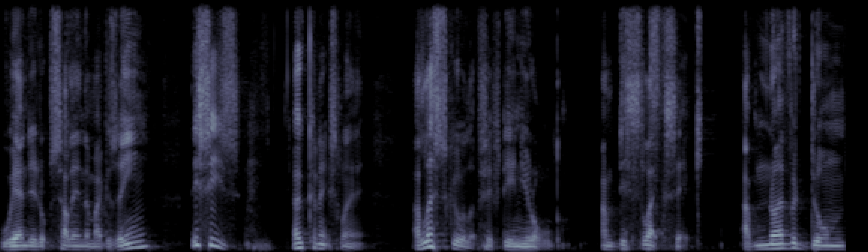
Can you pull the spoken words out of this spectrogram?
we ended up selling the magazine. This is, how can I explain it? I left school at 15 year old. I'm dyslexic. I've never done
